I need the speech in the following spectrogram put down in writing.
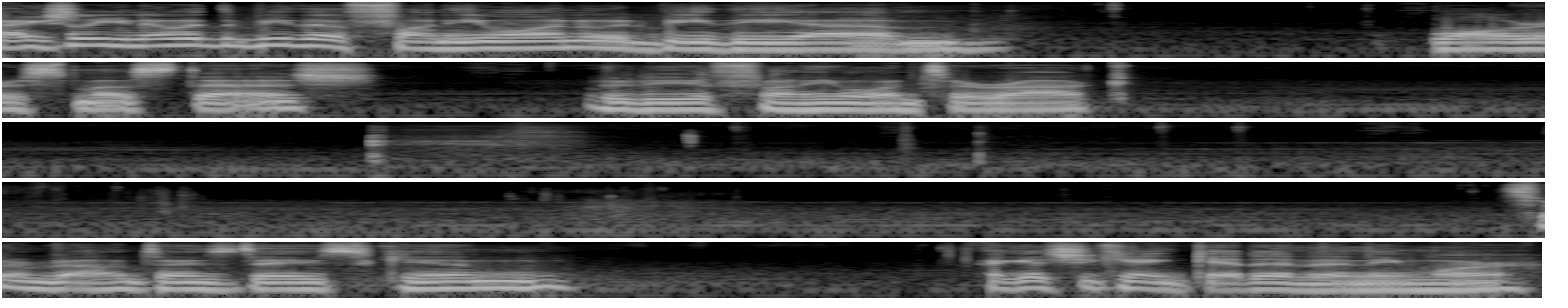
Actually, you know what would be the funny one? Would be the um, walrus mustache. Would be a funny one to rock. It's from Valentine's Day skin. I guess you can't get it anymore.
